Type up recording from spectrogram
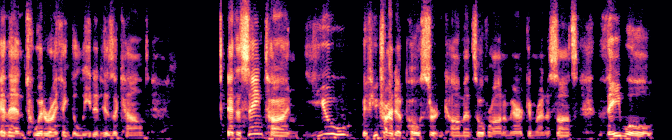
and then Twitter, I think, deleted his account. At the same time, you, if you try to post certain comments over on American Renaissance, they will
